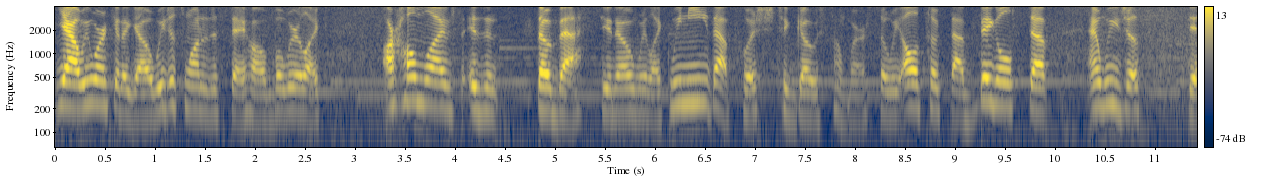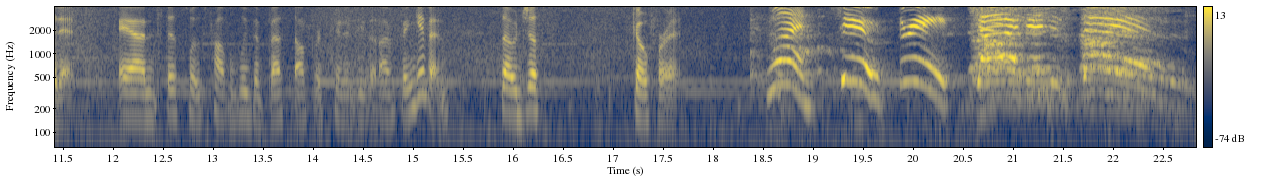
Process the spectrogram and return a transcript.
yeah, we weren't gonna go, we just wanted to stay home, but we were like, our home lives isn't the best, you know? We're like, we need that push to go somewhere. So we all took that big old step and we just did it and this was probably the best opportunity that I've been given. So just go for it. One, two, three, dive into science!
